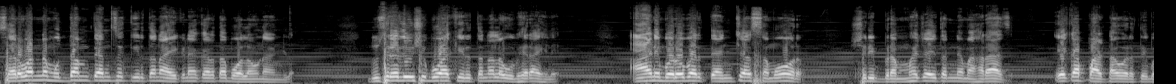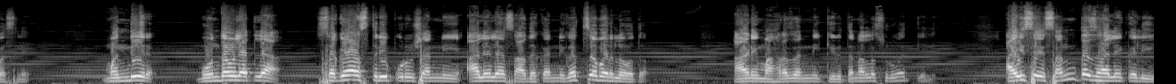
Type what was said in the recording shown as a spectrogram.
सर्वांना मुद्दाम त्यांचं कीर्तन ऐकण्याकरता बोलावून आणलं. दुसऱ्या दिवशी बुवा कीर्तनाला उभे राहिले. आणि बरोबर त्यांच्यासमोर श्री ब्रह्मचैतन्य महाराज एका पाटावरती बसले. मंदिर गोंदवल्यातल्या सगळ्या स्त्री पुरुषांनी आलेल्या साधकांनी गच्च भरलं होतं. आणि महाराजांनी कीर्तनाला सुरुवात केली. आईसे संत झाले कली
